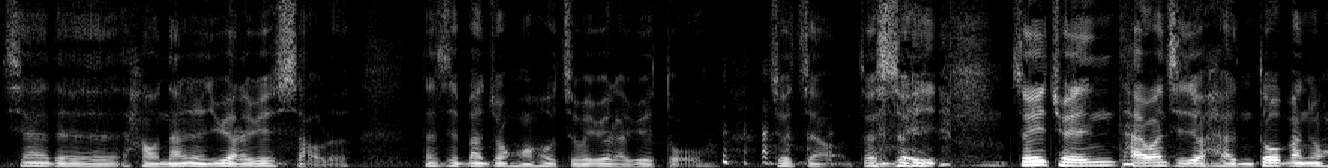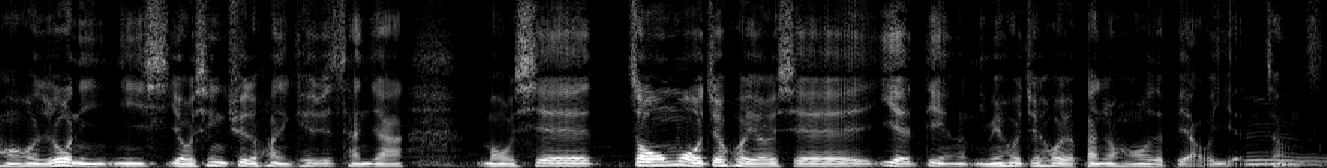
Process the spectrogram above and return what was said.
现在的好男人越来越少了，但是扮装皇后只会越来越多，就这样。对，所以所以全台湾其实有很多扮装皇后，如果你你有兴趣的话，你可以去参加某些周末就会有一些夜店里面会就会有扮装皇后的表演，这样子。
